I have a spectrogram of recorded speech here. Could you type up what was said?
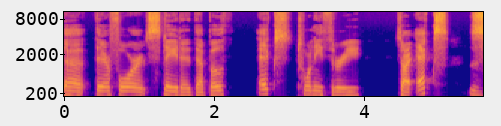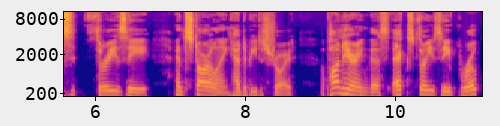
uh, therefore, stated that both X23, sorry, X3Z and Starling had to be destroyed. Upon hearing this, X3Z broke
